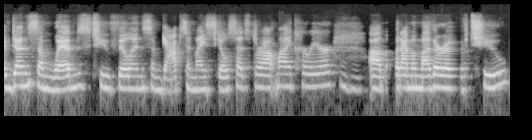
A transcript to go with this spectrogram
I've done some webs to fill in some gaps in my skill sets throughout my career. Mm-hmm. Um, but I'm a mother of two.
